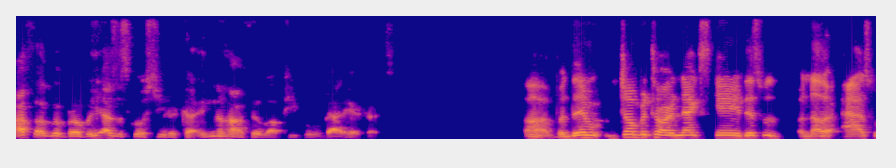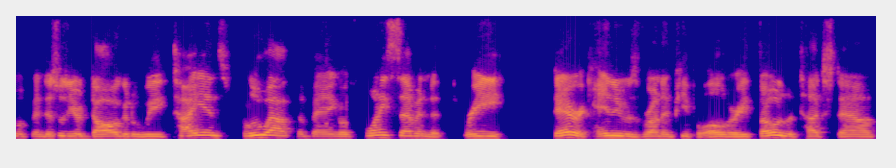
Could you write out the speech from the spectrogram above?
I fuck with bro, but he has a school shooter cut, and you know how I feel about people with bad haircuts. Uh, but then jumping to our next game, this was another ass whooping. This was your dog of the week. Titans blew out the Bengals, twenty-seven to three. Derrick Henry was running people over. He throws a touchdown.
